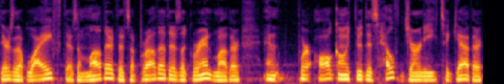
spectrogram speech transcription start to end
there's a wife, there's a mother, there's a brother, there's a grandmother, and we're all going through this health journey together.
